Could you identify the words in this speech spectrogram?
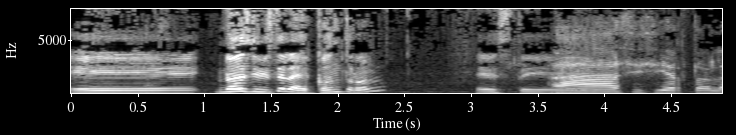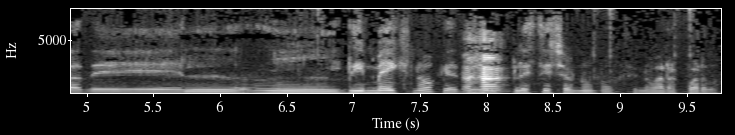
Eh, ¿No decidiste la de Control? Este... Ah, sí, cierto, la del remake, ¿no? Que de PlayStation 1, si no me recuerdo.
